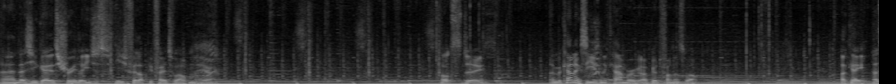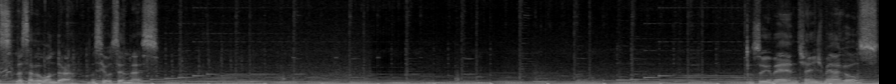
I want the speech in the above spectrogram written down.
And as you go through, that you just you fill up your photo album here. Lots to do. And mechanics using the camera are good fun as well. Okay, let's let's have a wander. Let's see what's in this. Zoom in, change my angles.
